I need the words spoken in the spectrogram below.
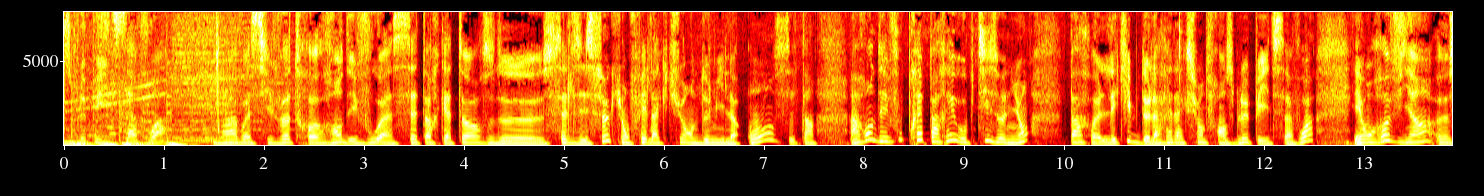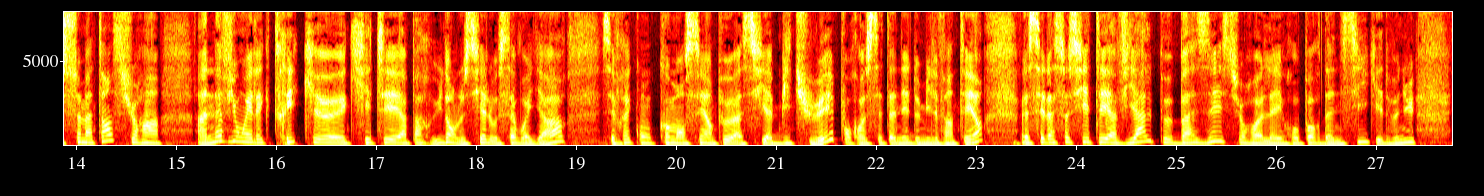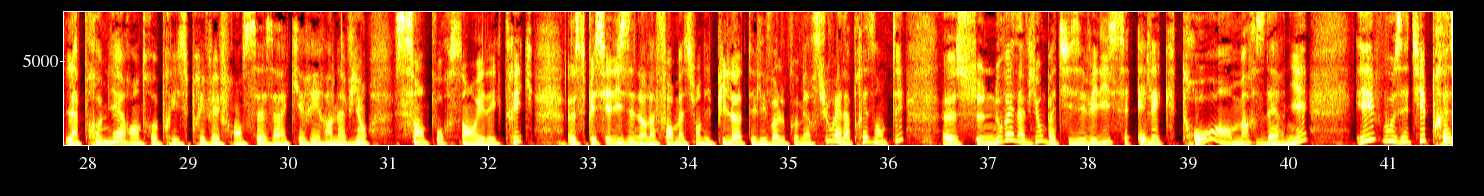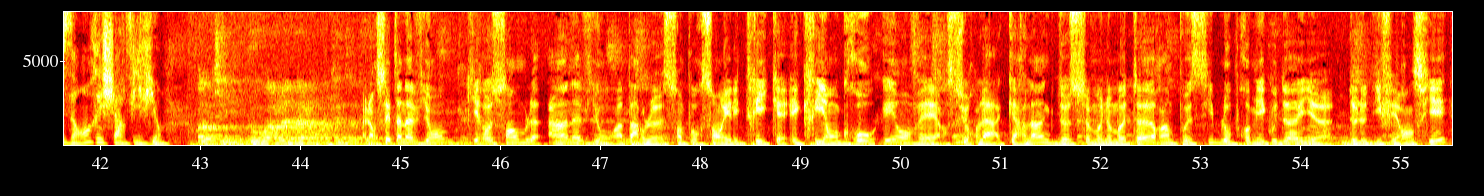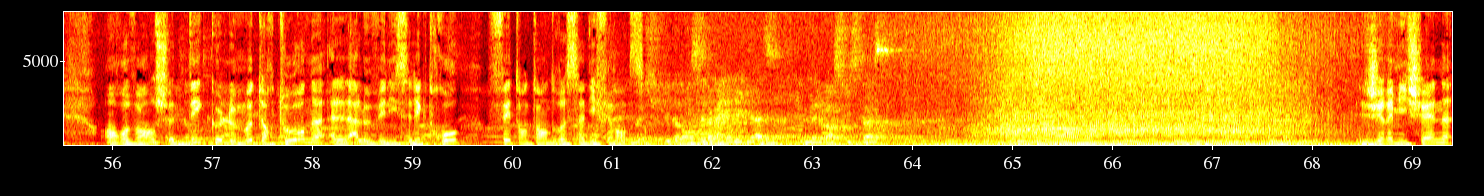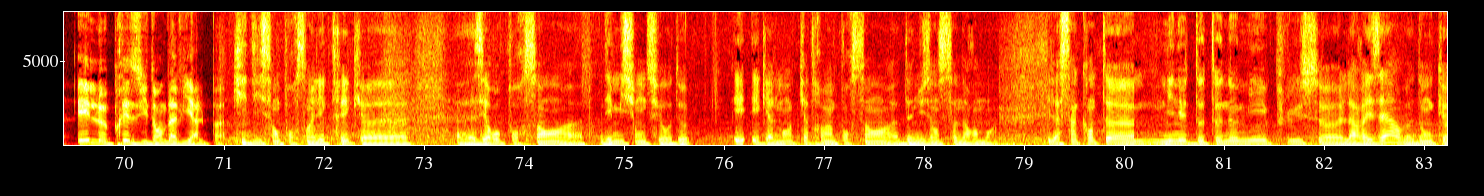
France Bleu Pays de Savoie. Ah, voici votre rendez-vous à 7h14 de celles et ceux qui ont fait l'actu en 2011. C'est un, rendez-vous préparé aux petits oignons par l'équipe de la rédaction de France Bleu Pays de Savoie. Et on revient euh, ce matin sur un, avion électrique euh, qui était apparu dans le ciel au Savoyard. C'est vrai qu'on commençait un peu à s'y habituer pour euh, cette année 2021. C'est la société Avialp basée sur l'aéroport d'Annecy qui est devenue la première entreprise privée française à acquérir un avion 100% électrique, spécialisée dans la formation des pilotes et les vols commerciaux. Elle a présenté ce nouvel avion baptisé Vélis Electro en mars dernier et vous étiez présent, Richard Vivion. Alors c'est un avion qui ressemble à un avion, à part le 100% électrique écrit en gros et en vert sur la carlingue de ce monomoteur, impossible au premier coup d'œil de le différencier. En revanche, dès que le moteur tourne, là le Vélis Electro fait entendre sa différence. Jérémy Chen est le président d'Avialp. Qui dit 100% électrique, euh, 0% d'émissions de CO2 et également 80% de nuisances sonores en moins. Il a 50 minutes d'autonomie plus la réserve, donc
